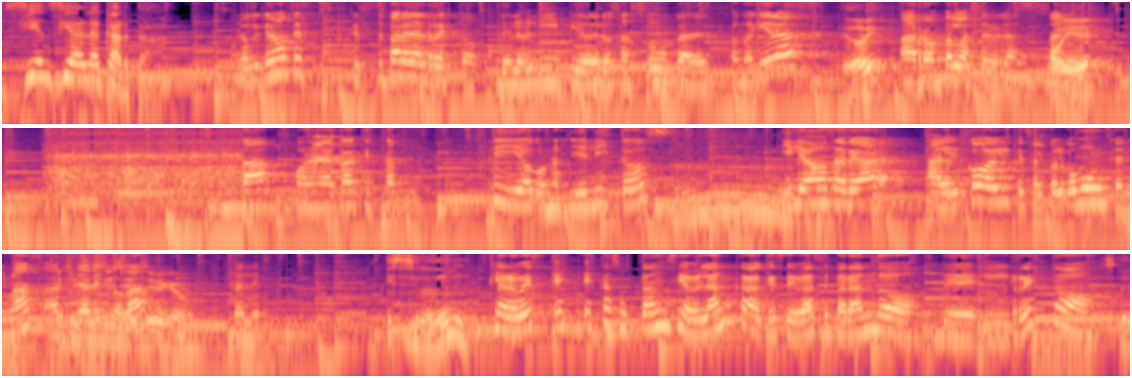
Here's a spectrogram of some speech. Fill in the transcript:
Ciencia a la carta. Lo que queremos es que se separe del resto, de los lípidos, de los azúcares. Cuando quieras, ¿Te doy? a romper las células. Voy, Dale. ¿eh? Está, poner acá que está frío con unos hielitos. Y le vamos a agregar alcohol, que es alcohol común. ¿Te animás a Sí, sí, tirar sí, esto sí, acá? sí, me quedo. Dale. ¿Ese es el ADN? Claro, ¿ves? Es- Esta sustancia blanca que se va separando del resto, Sí.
